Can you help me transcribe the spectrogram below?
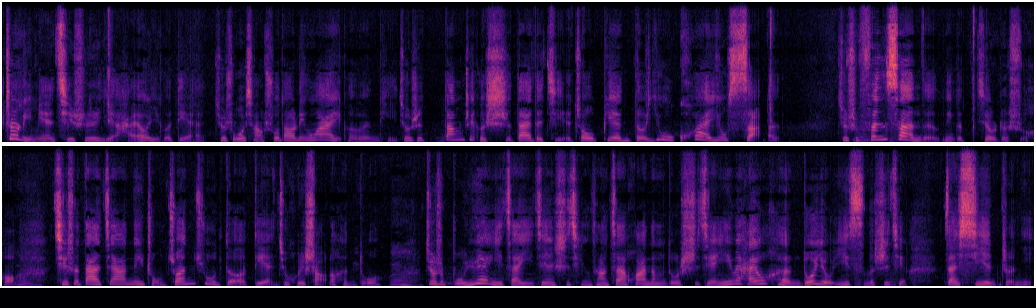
这里面其实也还有一个点，就是我想说到另外一个问题，就是当这个时代的节奏变得又快又散，就是分散的那个劲儿的时候，其实大家那种专注的点就会少了很多。嗯，就是不愿意在一件事情上再花那么多时间，因为还有很多有意思的事情在吸引着你。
